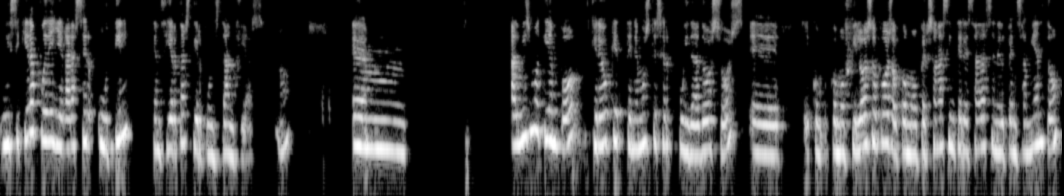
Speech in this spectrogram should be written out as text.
ni siquiera puede llegar a ser útil en ciertas circunstancias. Em, al mismo tiempo, creo que tenemos que ser cuidadosos eh, como, filósofos o como personas interesadas en el pensamiento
